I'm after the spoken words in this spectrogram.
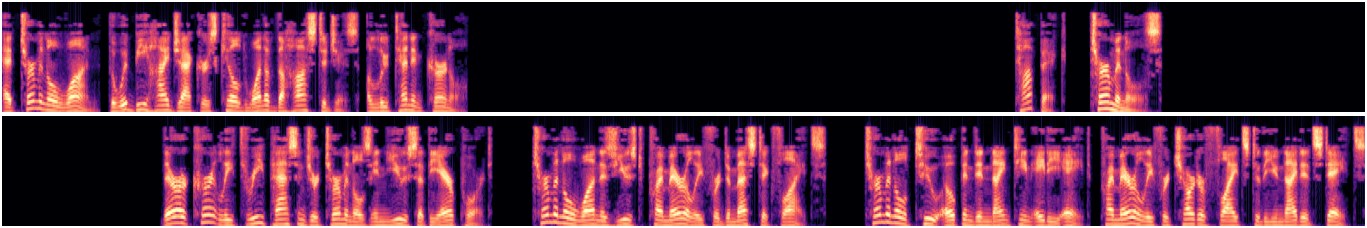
At Terminal 1, the would-be hijackers killed one of the hostages, a lieutenant colonel. Terminals There are currently three passenger terminals in use at the airport. Terminal 1 is used primarily for domestic flights. Terminal 2 opened in 1988, primarily for charter flights to the United States.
